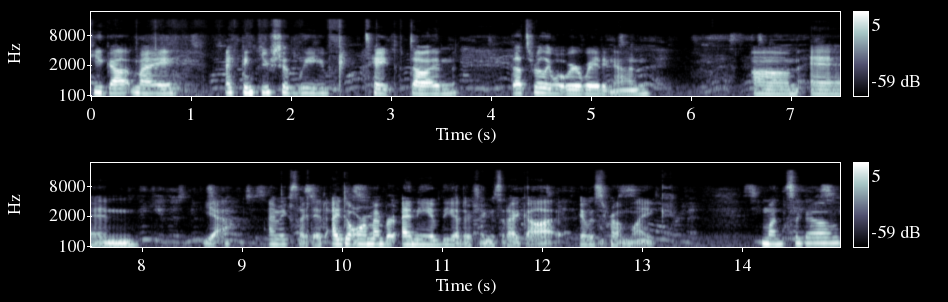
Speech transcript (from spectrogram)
he got my I think you should leave tape done. That's really what we were waiting on. Um and yeah, I'm excited. I don't remember any of the other things that I got. It was from like months ago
